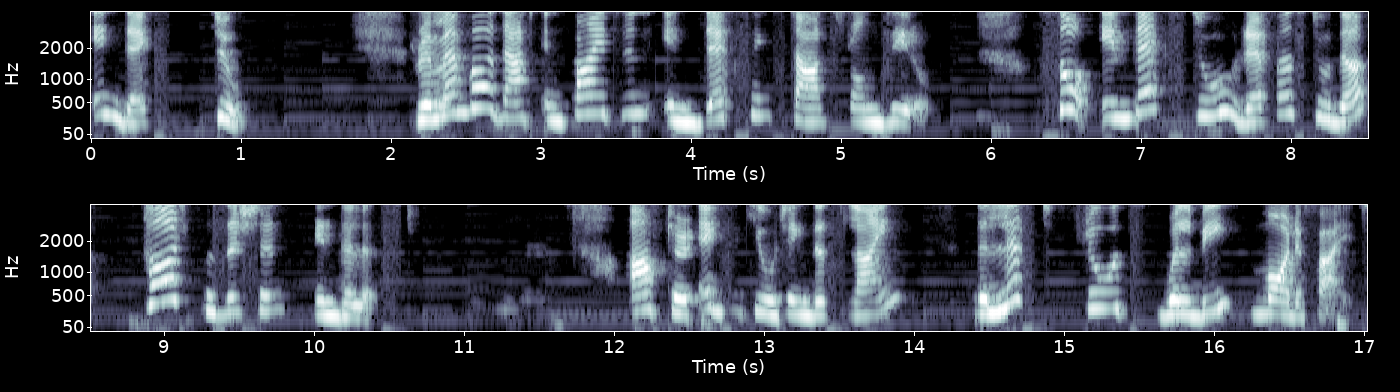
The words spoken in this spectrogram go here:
index 2. Remember that in Python, indexing starts from 0. So index 2 refers to the third position in the list. After executing this line, the list fruits will be modified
